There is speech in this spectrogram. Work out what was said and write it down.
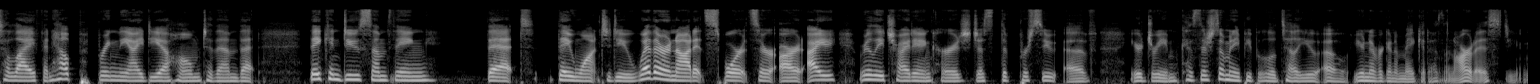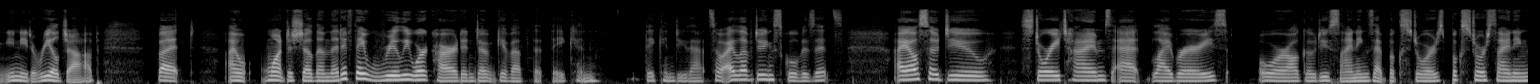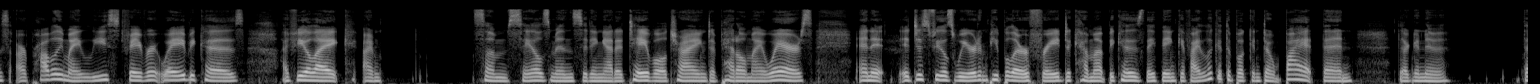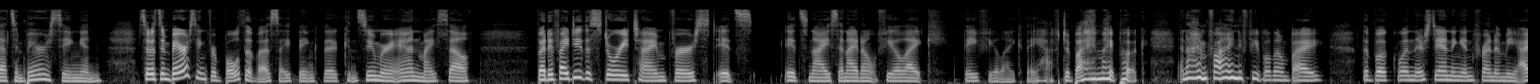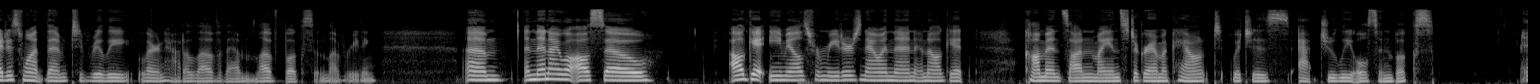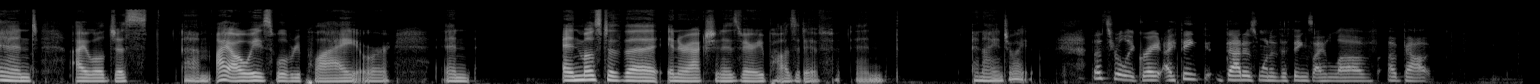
to life and help bring the idea home to them that they can do something that they want to do, whether or not it's sports or art. I really try to encourage just the pursuit of your dream because there's so many people who will tell you, oh, you're never going to make it as an artist. You, need a real job. But I want to show them that if they really work hard and don't give up, that they can they can do that. So I love doing school visits. I also do story times at libraries or I'll go do signings at bookstores. Bookstore signings are probably my least favorite way because I feel like I'm some salesman sitting at a table trying to peddle my wares and it, it just feels weird and people are afraid to come up because they think if I look at the book and don't buy it then they're going to that's embarrassing and so it's embarrassing for both of us I think the consumer and myself but if I do the story time first it's it's nice and I don't feel like they feel like they have to buy my book. And I'm fine if people don't buy the book when they're standing in front of me. I just want them to really learn how to love them, love books, and love reading. Um, and then I will also, I'll get emails from readers now and then, and I'll get comments on my Instagram account, which is at Julie Olson Books. And I will just, um, I always will reply or, and and most of the interaction is very positive and and I enjoy it. That's really great. I think that is one of the things I love about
